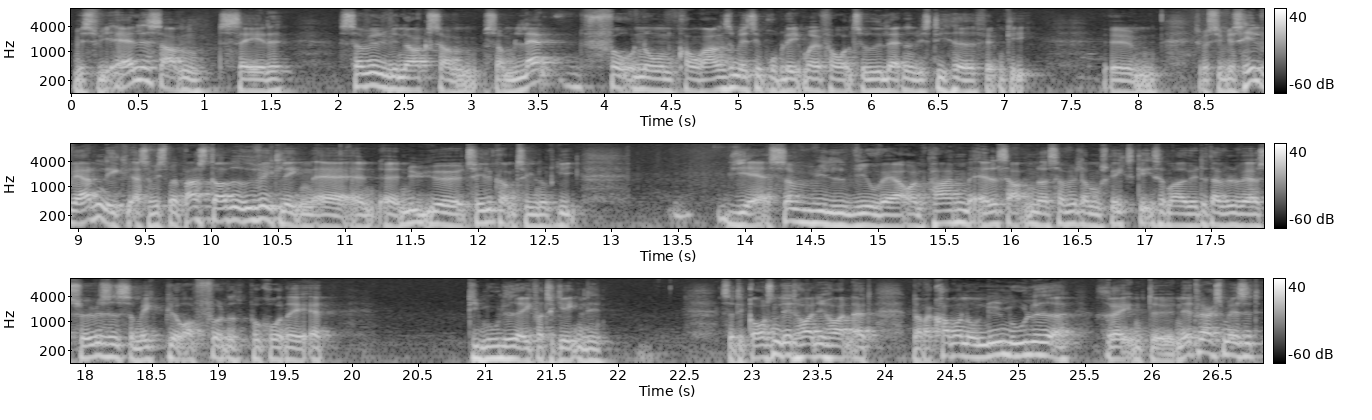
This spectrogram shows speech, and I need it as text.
Hvis vi alle sammen sagde det, så ville vi nok som, som land få nogle konkurrencemæssige problemer i forhold til udlandet, hvis de havde 5G. Øhm, sige, hvis hele verden ikke, altså hvis man bare stoppede udviklingen af, af, af ny øh, telekomteknologi, ja, så vil vi jo være on par med alle sammen, og så vil der måske ikke ske så meget ved det. Der vil være services, som ikke blev opfundet på grund af, at de muligheder ikke var tilgængelige. Så det går sådan lidt hånd i hånd, at når der kommer nogle nye muligheder rent øh, netværksmæssigt,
